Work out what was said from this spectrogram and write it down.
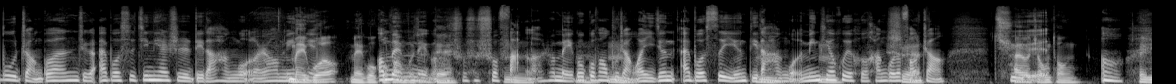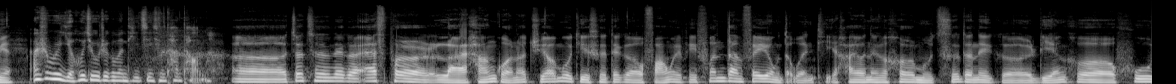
部长官这个埃博斯今天是抵达韩国了，然后明天美国美国哦美美国说说说反了，说美国国防部长官已经埃博斯已经抵达韩国了，明天会和韩国的防长去还有总统。哦，会面啊，是不是也会就这个问题进行探讨呢？呃，这次那个 Esper 来韩国呢，主要目的是这个防卫费分担费用的问题，还有那个赫尔姆斯的那个联合护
